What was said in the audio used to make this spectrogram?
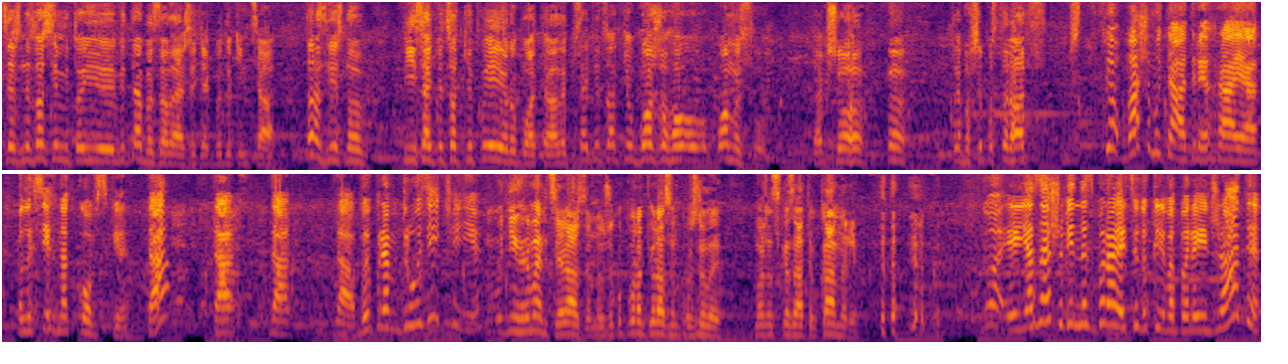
Це ж не зовсім то й від тебе залежить, якби до кінця. Та, звісно, 50% твоєї роботи, але 50% Божого помислу. Так що е, треба ще постаратися. В вашому театрі грає Олексій Гнатковський, так? Так, так. Да. Ви прям друзі чи ні? Ми в одній гримерці разом. Ми вже купу років разом прожили, можна сказати, в камері. Ну е, я знаю, що він не збирається до Києва переїжджати.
